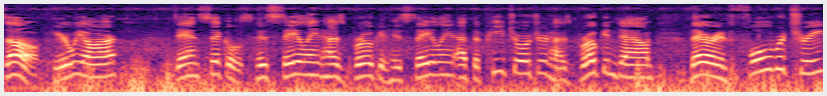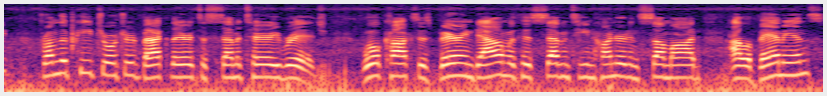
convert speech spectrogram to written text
So, here we are. Dan Sickles, his salient has broken. His salient at the Peach Orchard has broken down. They are in full retreat from the Peach Orchard back there to Cemetery Ridge. Wilcox is bearing down with his 1,700 and some odd Alabamians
